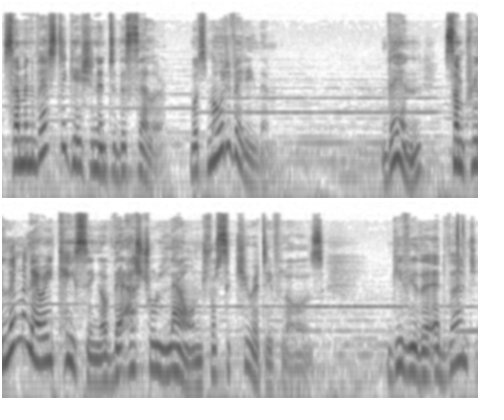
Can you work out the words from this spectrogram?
Some investigation into the cellar. What's motivating them? Then, some preliminary casing of the Astral Lounge for security flaws. Give you the advantage.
